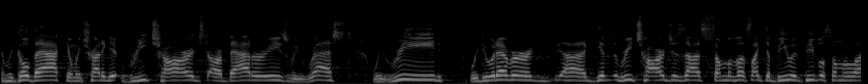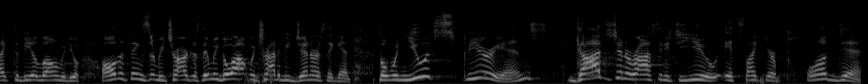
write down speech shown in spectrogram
And we go back and we try to get recharged our batteries. We rest, we read, we do whatever uh, gives, recharges us. Some of us like to be with people, some of us like to be alone. We do all the things that recharge us. Then we go out and we try to be generous again. But when you experience God's generosity to you, it's like you're plugged in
